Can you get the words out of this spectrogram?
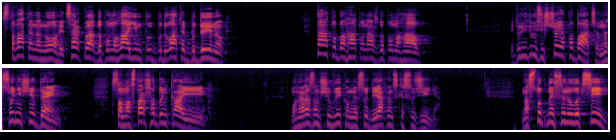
ставати на ноги, церква допомогла їм побудувати будинок. Тато багато наш допомагав. І, дорогі друзі, що я побачив? На сьогоднішній день сама старша донька її, вони разом з чоловіком несуть діяконське служіння. Наступний син Олексій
